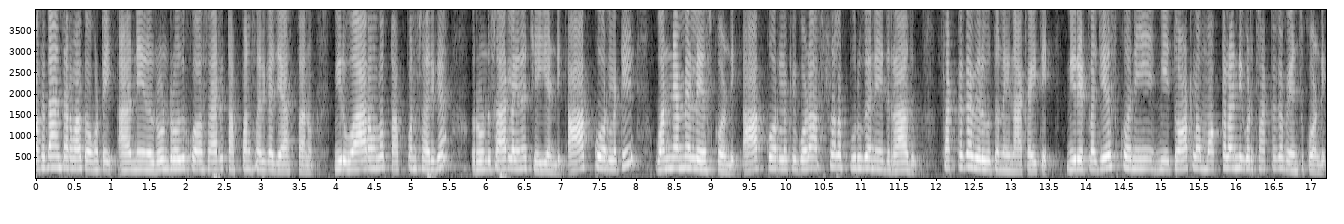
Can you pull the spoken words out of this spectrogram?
ఒకదాని తర్వాత ఒకటి నేను రెండు రోజులకు ఒకసారి తప్పనిసరిగా చేస్తాను. మీరు వారంలో తప్పనిసరిగా రెండు సార్లు అయినా చెయ్యండి. ఆకుకూరలకి వన్ ఎంఎల్ వేసుకోండి. ఆకుకూరలకి కూడా అస్సలు పురుగు అనేది రాదు. చక్కగా పెరుగుతున్నాయి నాకైతే. మీరు ఇట్లా చేసుకొని మీ తోటలో మొక్కలన్నీ కూడా చక్కగా పెంచుకోండి.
